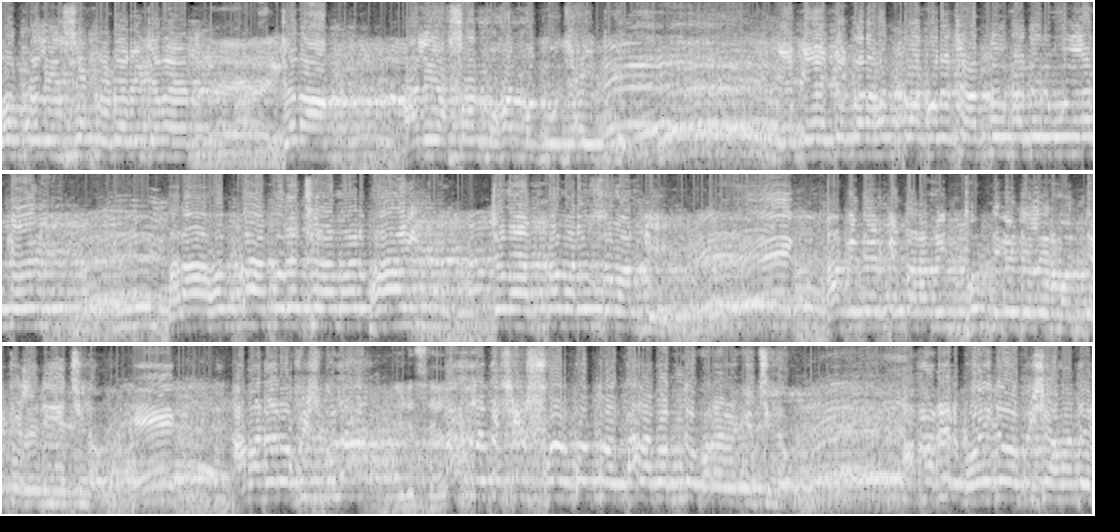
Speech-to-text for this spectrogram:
তৎকালীন সেক্রেটারি জেনারেল জনাব আলী হাসান মোহাম্মদ মুজাহিদকে। একে একে তারা হত্যা করেছে আব্দুল কাদের মোল্লাকে তারা হত্যা করেছে আমার ভাই জনাব কামারুজ্জামানকে বাকিদেরকে তারা মৃত্যুর দিকে মধ্যে দিয়েছিল। আমাদের অফিসগুলা বাংলাদেশের সর্বত্র তালাবদ্ধ করে রেখেছিল। আমাদের বৈধ অফিসে আমাদের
